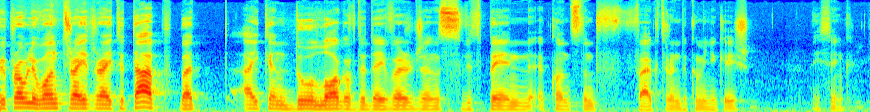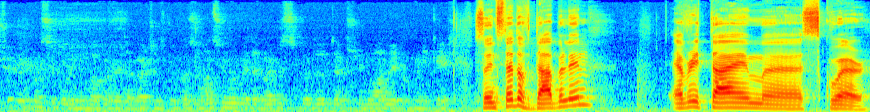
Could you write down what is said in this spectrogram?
we probably won't write write it up, but I can do log of the divergence with paying a constant factor in the communication. I think. It should be possible in log of the divergence because once you know the divergence, you can do it actually in one-way communication. So instead of doubling, every time uh, square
